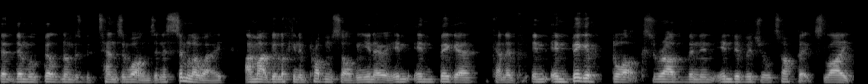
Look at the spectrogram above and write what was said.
then, then we'll build numbers with tens and ones. In a similar way i might be looking in problem solving you know in in bigger kind of in, in bigger blocks rather than in individual topics like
